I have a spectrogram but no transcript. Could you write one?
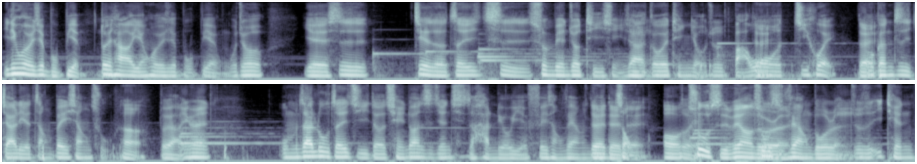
一定会有一些不便，对他而言会有一些不便。我就也是借着这一次，顺便就提醒一下嗯。各位听友，就是把握机会，对。多跟自己家里的长辈相处。嗯，对啊，因为我们在录这一集的前一段时间，其实寒流也非常非常对严重。哦，对。猝死非常多猝死人，非常多人，嗯。就是一天，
